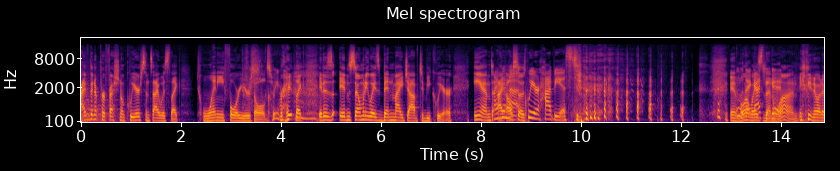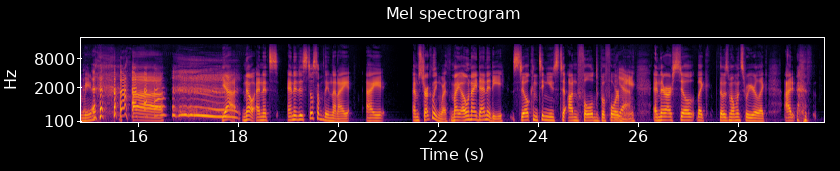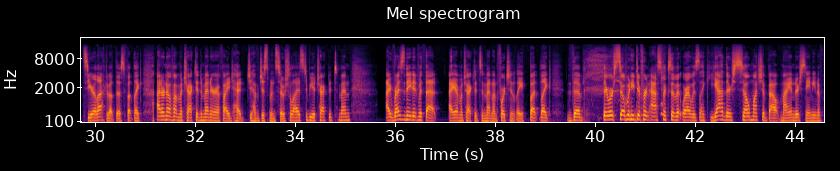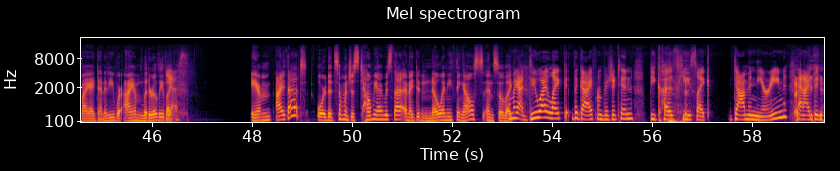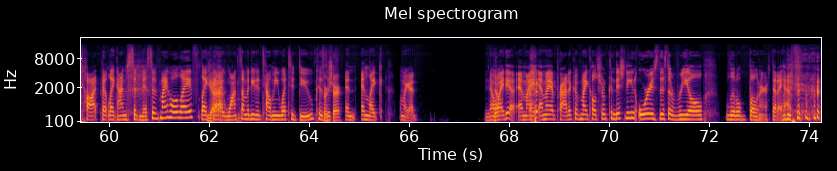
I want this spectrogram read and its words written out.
I've been a professional queer since I was like 24 years old, Queer. right? Like it has in so many ways been my job to be queer. And I also a queer hobbyist. in Ooh, more ways than good. one. You know what I mean? uh, yeah, no, and it's and it is still something that I I am struggling with. My own identity still continues to unfold before Yeah. me, and there are still like those moments where you're like, I. Sierra laughed about this, but like, I don't know if I'm attracted to men or if I had have just been socialized to be attracted to men. I resonated with that. I am attracted to men, unfortunately, but like the there were so many different aspects of it where I was like, yeah, there's so much about my understanding of my identity where I am literally like, yes. am I that? Or did someone just tell me I was that and I didn't know anything else? And so like, oh my god, do I like the guy from Bridgerton because he's like domineering uh, and I've been taught that like I'm submissive my whole life, like that I want somebody to tell me what to do cuz sure. and and like oh my god. No, No. idea. Am I am I a product of my cultural conditioning or is this a real little boner that I have?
